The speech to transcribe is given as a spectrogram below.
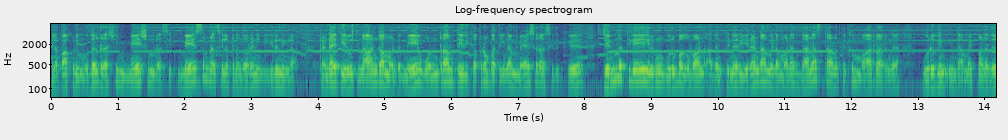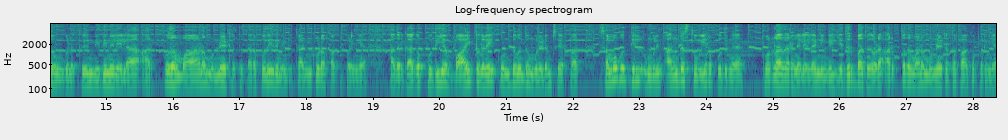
இதில் பார்க்கக்கூடிய முதல் ராசி மேஷம் ராசி. மேஷம் ராசியில் பிறந்தவரை நீங்கள் இருந்தீங்கன்னா ரெண்டாயிரத்தி இருபத்தி நான்காம் ஆண்டு மே ஒன்றாம் தேதிக்கு அப்புறம் பார்த்தீங்கன்னா மேசராசிக்கு ஜென்மத்திலேயே இருக்கும் குரு பகவான் அதன் பின்னர் இரண்டாம் இடமான தனஸ்தானத்துக்கு மாறுறாருங்க. குருவின் இந்த அமைப்பானது உங்களுக்கு நிதிநிலையில் அற்புதமான முன்னேற்றத்தை தரப்போது. இதை நீங்கள் கண் கூட பார்க்க போகிறீங்க அதற்காக புதிய வாய்ப்புகளை கொண்டு வந்து உங்களிடம் சேர்ப்பார். சமூகத்தில் உங்களின் அந்தஸ்து உயரப்போதுங்க. பொருளாதார நிலையில் நீங்கள் எதிர்பார்த்ததை விட அற்புதமான முன்னேற்றத்தை பார்க்க போகிறீங்க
